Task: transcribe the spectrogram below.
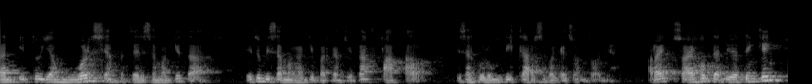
dan itu yang worst yang terjadi sama kita, itu bisa mengakibatkan kita fatal. Bisa gulung tikar sebagai contohnya. Alright, so I hope that you're thinking.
